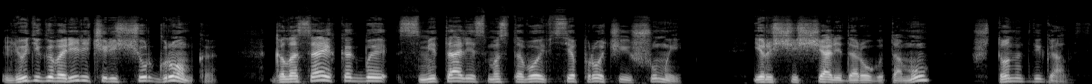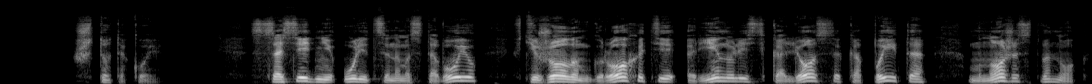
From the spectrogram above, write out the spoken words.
люди говорили чересчур громко, голоса их как бы сметали с мостовой все прочие шумы и расчищали дорогу тому, что надвигалось. Что такое? С соседней улицы на мостовую в тяжелом грохоте ринулись колеса, копыта, множество ног.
